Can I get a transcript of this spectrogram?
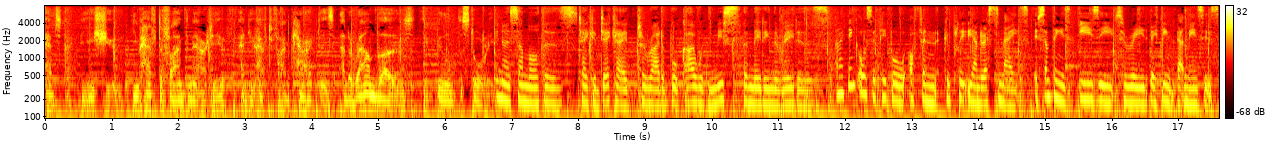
abstract the issue, you have to find the narrative and you have to find characters, and around those, you build the story. You know, some authors take a decade to write a book. I would miss the meeting the readers. And I think also people often completely underestimate if something is easy to read, they think that means it's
